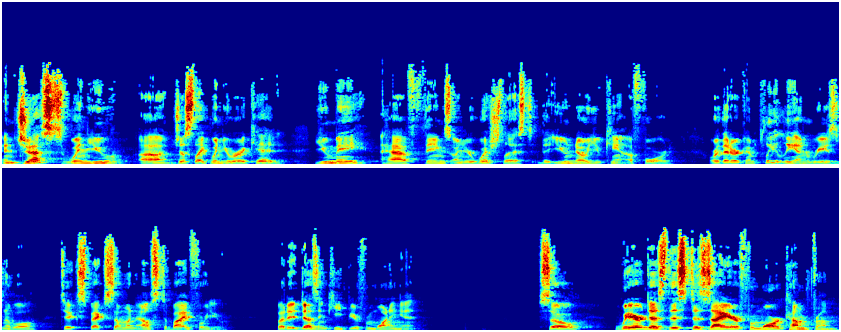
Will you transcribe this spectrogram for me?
And just when you, uh, just like when you were a kid, you may have things on your wish list that you know you can't afford or that are completely unreasonable to expect someone else to buy for you, but it doesn't keep you from wanting it. So, where does this desire for more come from?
